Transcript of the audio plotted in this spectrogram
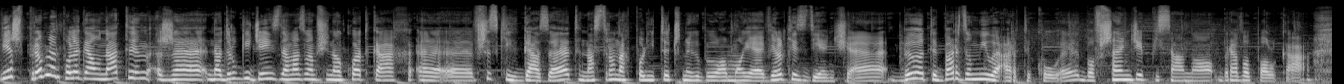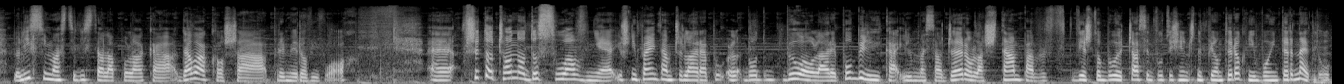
Wiesz, problem polegał na tym, że na drugi dzień znalazłam się na okładkach e, wszystkich gazet. Na stronach politycznych było moje wielkie zdjęcie. Były te bardzo miłe artykuły, bo wszędzie pisano brawo Polka. Bellissima stylista La Polaka dała kosza premierowi Włoch. E, przytoczono dosłownie, już nie pamiętam, czy La Repu- bo było La Repubblica, Il Messaggero, La Stampa, wiesz, to były czasy 2005 rok, nie było internetu.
